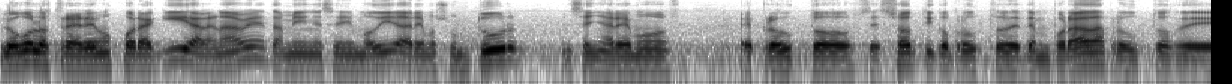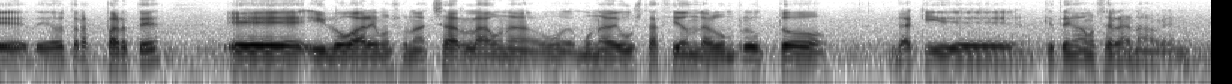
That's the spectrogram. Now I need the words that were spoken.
Luego los traeremos por aquí a la nave, también ese mismo día haremos un tour, enseñaremos eh, productos exóticos, productos de temporada, productos de, otras partes eh, y luego haremos una charla, una, una, degustación de algún producto de aquí que tengamos en la nave. ¿no?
